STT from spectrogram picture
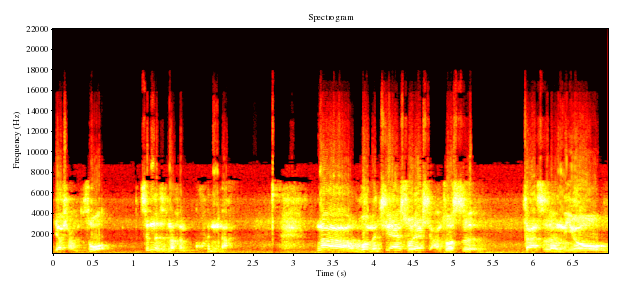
要想做，真的真的很困难。那我们既然说要想做事，但是你又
